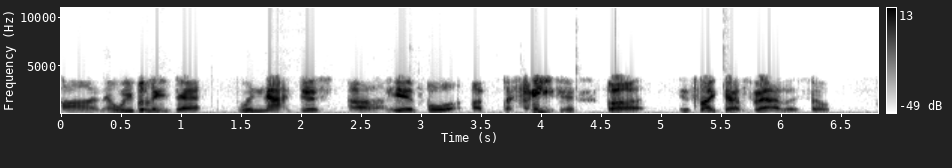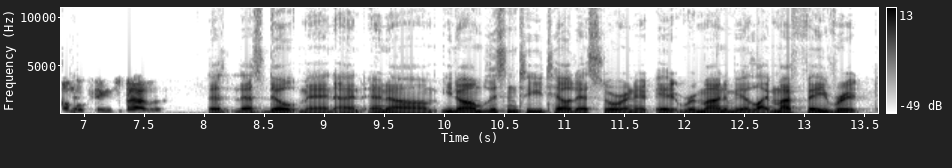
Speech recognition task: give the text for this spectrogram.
Uh, and we believe that we're not just uh, here for a, a season, but it's like that forever. So humble kings forever. That's that's dope, man. And and um, you know, I'm listening to you tell that story, and it, it reminded me of like my favorite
